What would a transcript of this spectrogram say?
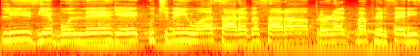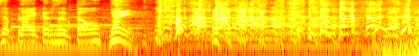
प्लीज़ ये बोल दे कि कुछ नहीं हुआ सारा का सारा प्रोडक्ट मैं फिर से रीसप्लाई कर सकता हूँ। नहीं।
